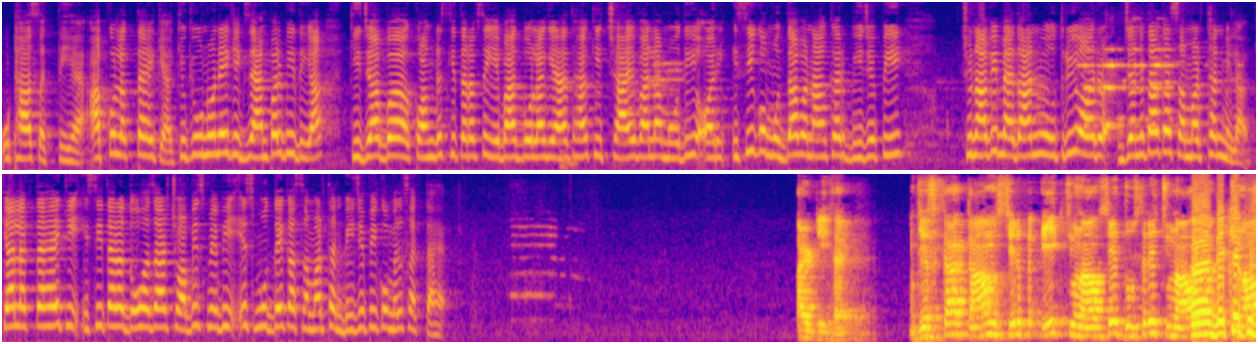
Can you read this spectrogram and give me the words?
उठा सकती है। आपको लगता है क्या? क्योंकि उन्होंने एक एग्ज़ाम्पल भी दिया कि जब कांग्रेस की तरफ़ से ये बात बोला गया था कि चाय वाला मोदी और इसी को मुद्दा बनाकर बीजेपी चुनावी मैदान में उतरी और जनता का समर्थन मिला। क्या लगता है कि इसी तरह 2024 में भी इस मुद्दे का समर्थन बीजेपी को मिल सकता है? पार्टी है। जिसका काम सिर्फ़ एक चुनाव से दूसरे चुनाव देखिए कुछ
